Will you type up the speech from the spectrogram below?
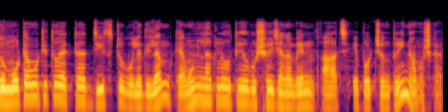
তো মোটামুটি তো একটা জিস্টও বলে দিলাম। কেমন লাগল অতি অবশ্যই জানাবেন। আজ এ পর্যন্তই। নমস্কার।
